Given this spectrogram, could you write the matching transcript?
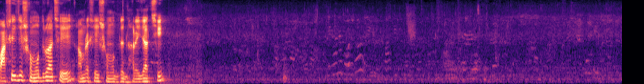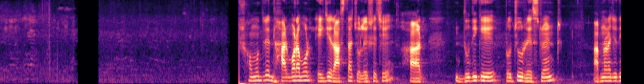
পাশেই যে সমুদ্র আছে আমরা সেই সমুদ্রের ধারে যাচ্ছি। সমুদ্রের ধার বরাবর এই যে রাস্তা চলে এসেছে, আর দুদিকে প্রচুর রেস্টুরেন্ট আপনারা যদি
